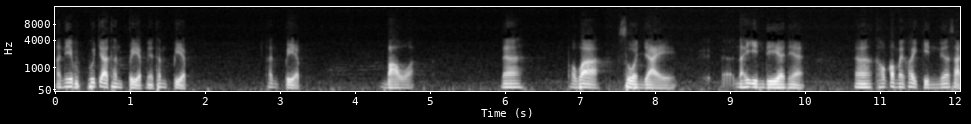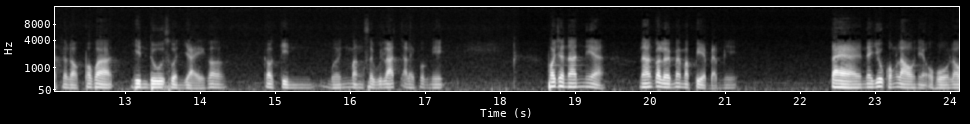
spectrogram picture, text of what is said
อันนี้พระเจ้าท่านเปรียบเนี่ยท่านเปรียบ ท่านเปรียบเบาอะนะ เพราะว่าส่วนใหญ่ในอินเดียเนี่ยนะเขาก็ไม่ค่อยกินเนื้อสัตว์กันหรอก เพราะว่าฮินดูส่วนใหญ่ก็ก็กินเหมือนมังสวิรัตอะไรพวกนี้ เพราะฉะนั้นเนี่ยนะก็เลยไม่มาเปรียบแบบนี้ แต่ในยุคของเราเนี่ยโอ้โหเรา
